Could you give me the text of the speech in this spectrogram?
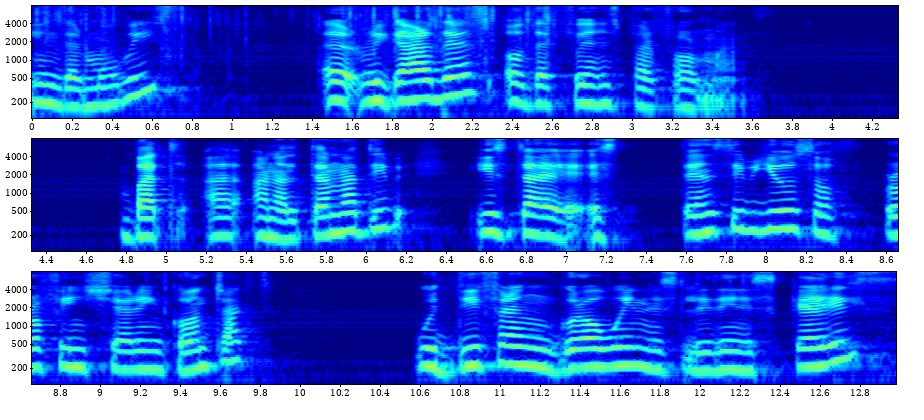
in their movies, uh, regardless of the film's performance. But uh, an alternative is the extensive use of profit sharing contracts with different growing sliding scales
